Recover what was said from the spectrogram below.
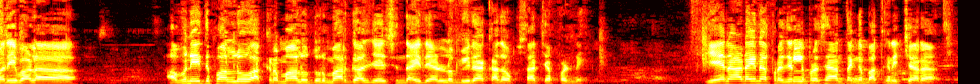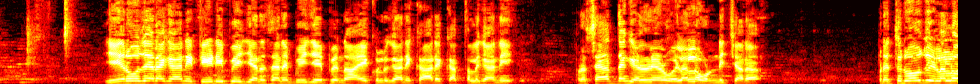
మరి ఇవాళ అవినీతి పనులు అక్రమాలు దుర్మార్గాలు చేసింది ఐదేళ్ళలో మీరా? కదా ఒకసారి చెప్పండి. ఏనాడైనా ప్రజల్ని ప్రశాంతంగా బతకనిచ్చారా? ఏ రోజైనా కానీ టీడీపీ జనసేన బీజేపీ నాయకులు కానీ కార్యకర్తలు కానీ ప్రశాంతంగా ఇళ్ళ ఇళ్ళలో ఉండనిచ్చారా ప్రతిరోజు ఇళ్ళలో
